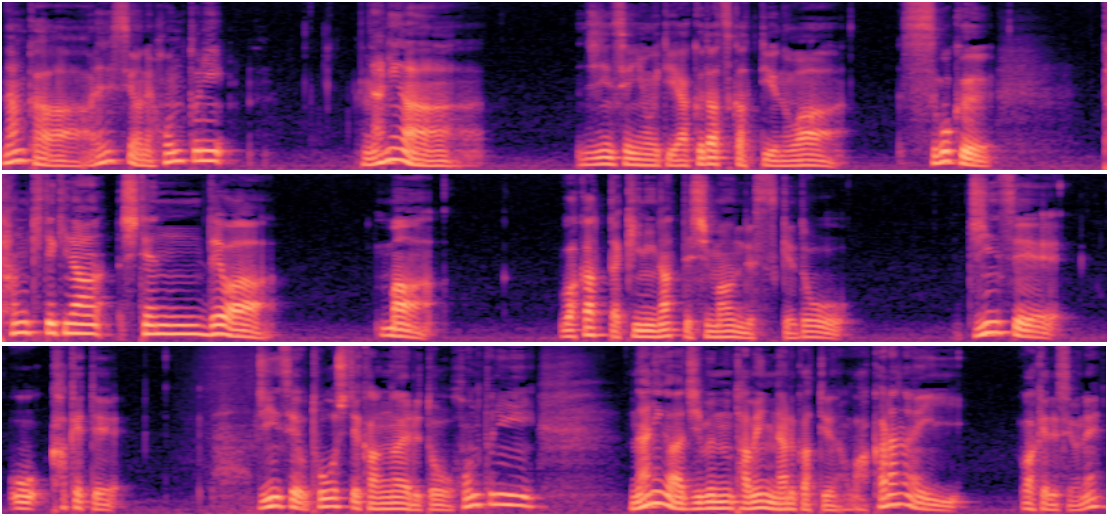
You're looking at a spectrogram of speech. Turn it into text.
なんかあれですよね。本当に何が人生において役立つかっていうのはすごく短期的な視点ではまあ分かった気になってしまうんですけど人生をかけて人生を通して考えると本当に何が自分のためになるかっていうのは分からないわけですよね。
